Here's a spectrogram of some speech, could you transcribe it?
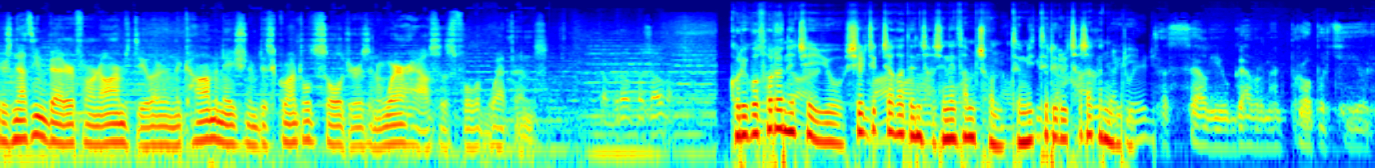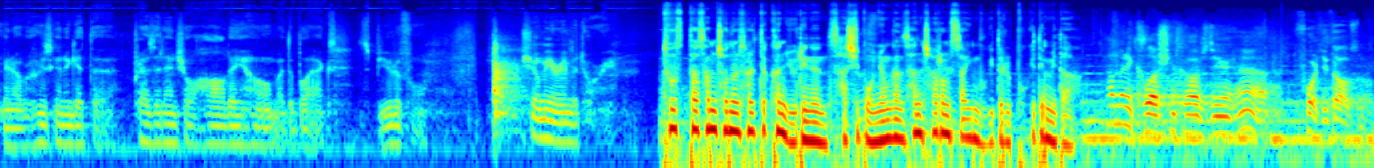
There's nothing better for an arms dealer than the combination of disgruntled soldiers and warehouses full of weapons. 그리고 소련 해체 이후 실직자가 된 자신의 삼촌 드미트리를 찾아간 유리. 투스타 삼촌을 설득한 유리는 45년간 산처럼 쌓인 무기들을 보게 됩니다. How many Kalashnikovs do you have? 40,000.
